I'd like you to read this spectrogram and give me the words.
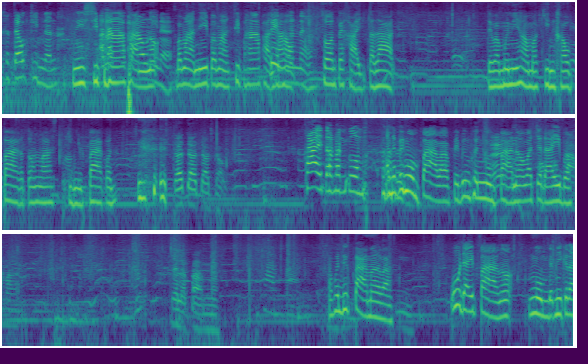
ถ้าเจ้ากินนั้นนี่สิบอันนั้ห้านพันเท่านี่เนาะน่ะประมาณนี้ประมาณสิบห้าพันเต็มถ้าเฮามันน่ะซ่อนไปขายอยู่ตลาด แต่ว่ามื้อนี้เฮามากินข้าวป้าก็ต้องว่ากินอยู่ป้าก่อนจ้าจ้าจ้าจ้า ถ่ายตอนมันงม อันนั้นไปงมป่าว่ะไปเบิ่งเพิ่นงมป่าเนาะว่าจะได้บ่นี่แหละปลาเนี่ยเอาเพิ่นดึกป่ามาแล้วว่ะอู้ได้ป่าเนาะงมแบบนี้ก็ได้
